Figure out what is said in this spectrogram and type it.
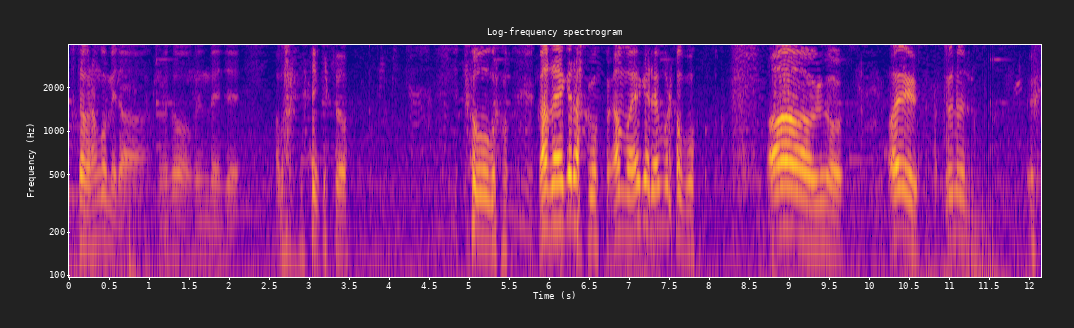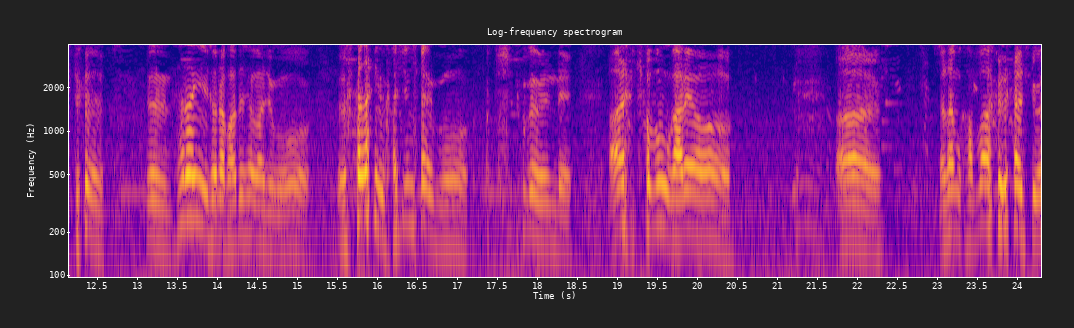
부탁을 한 겁니다. 그래서 그런데 이제 아빠 사장님께서 저보고 가서 해결하고 한번 해결해보라고. 아 그래서 아니 저는 저는, 저는 사장님이 전화 받으셔가지고 사장님 가신 줄 알고 그랬는데 아 저보고 가래요. 아 나도 한번 가봐 그래가지고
